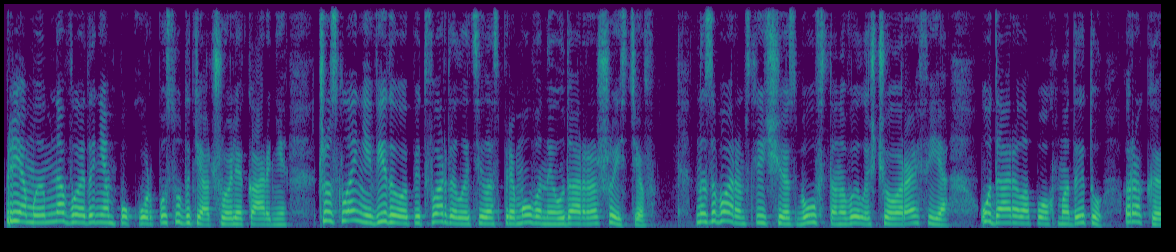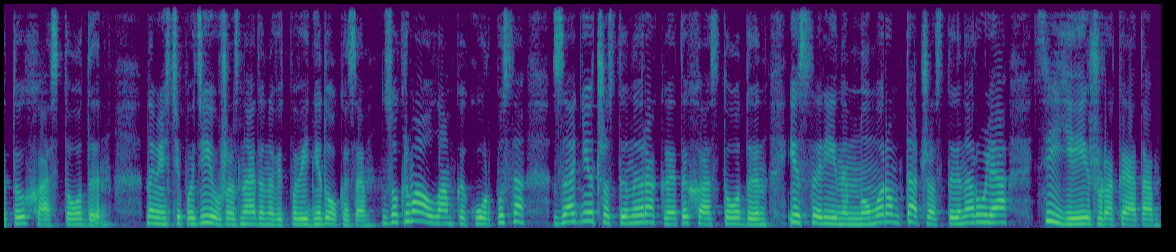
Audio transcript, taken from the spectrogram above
прямим наведенням по корпусу дитячої лікарні. Численні відео підтвердили цілеспрямований удар рашистів. Незабаром слідчі СБУ встановили, що Орефія ударила по Охмадиту ракетою Х-101. На місці події вже знайдено відповідні докази. Зокрема, уламки корпуса задньої частини ракети Х-101 із серійним номером та частина руля цієї ж ракети.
